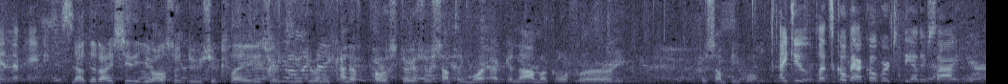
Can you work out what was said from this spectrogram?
in the paintings. Now, did I see that you also do giclées, or do you do any kind of posters or something more economical for for some people? I do. Let's go back over to the other side here.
